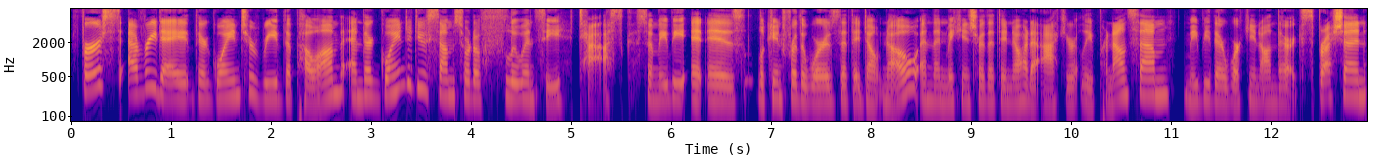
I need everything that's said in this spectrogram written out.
First, every day they're going to read the poem and they're going to do some sort of fluency task. So maybe it is looking for the words that they don't know and then making sure that they know how to accurately pronounce them. Maybe they're working on their expression.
